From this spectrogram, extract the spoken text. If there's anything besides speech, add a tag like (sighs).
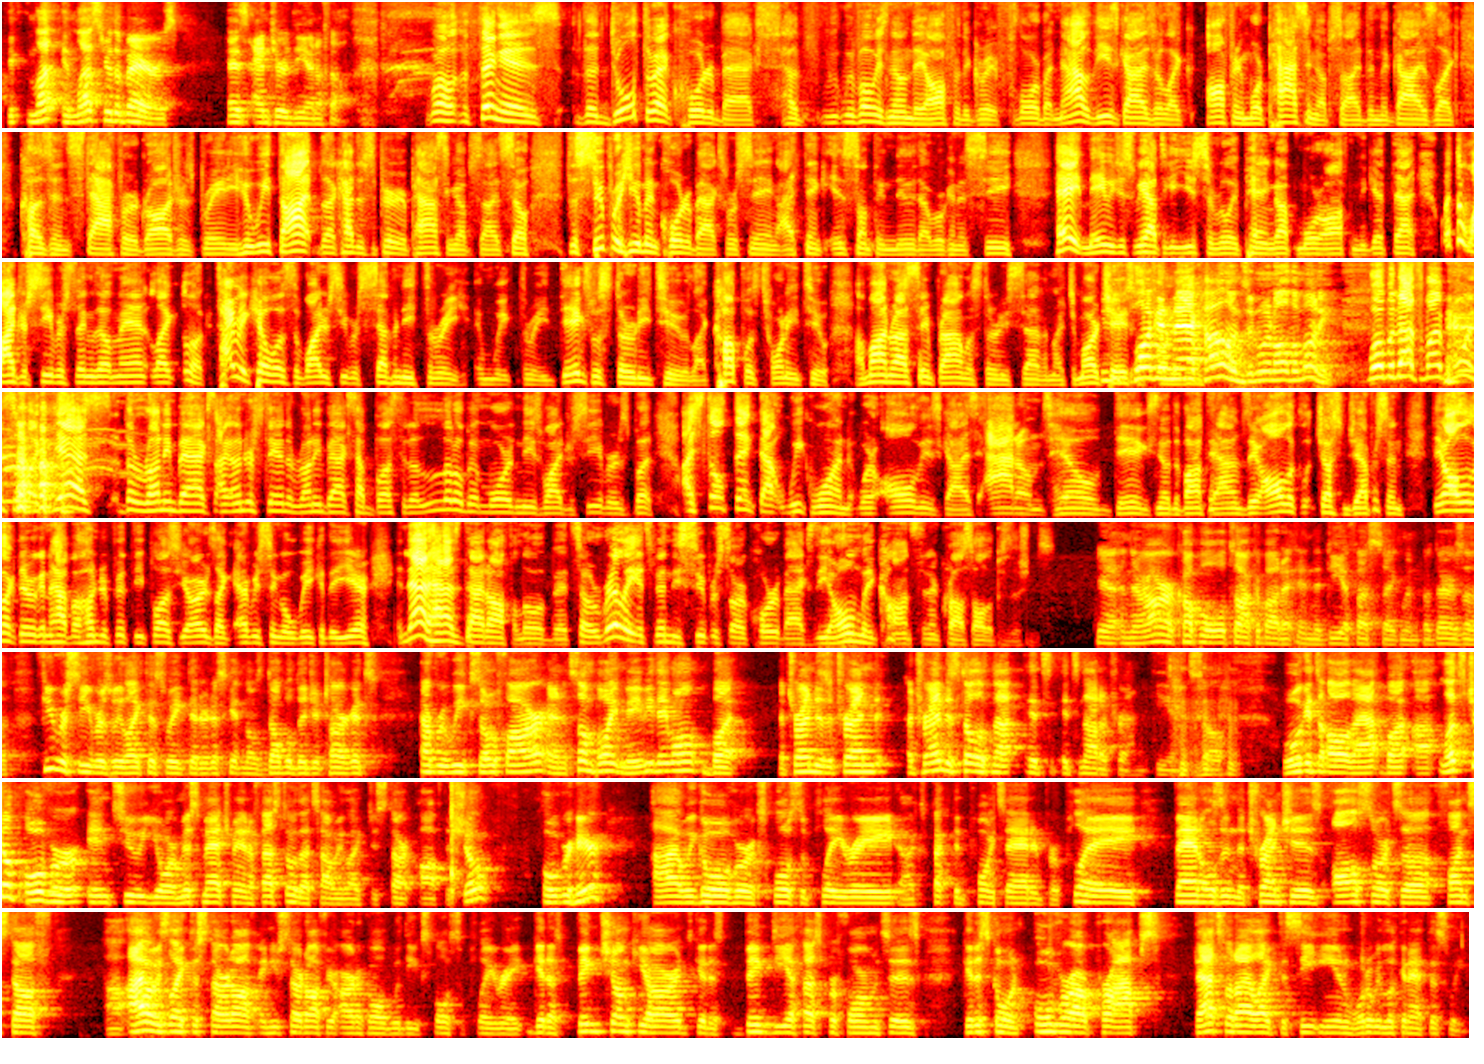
unless you're the Bears, has entered the NFL. (laughs) Well, the thing is, the dual threat quarterbacks have we've always known they offer the great floor, but now these guys are like offering more passing upside than the guys like Cousins, Stafford, Rodgers, Brady, who we thought like had the superior passing upside. So the superhuman quarterbacks we're seeing, I think, is something new that we're going to see. Hey, maybe just we have to get used to really paying up more often to get that. With the wide receivers thing, though, man, like look, Tyreek Hill was the wide receiver 73 in week three. Diggs was 32, like Kupp was 22, Amon-Ra St. Brown was 37, like Ja'Marr Chase. Plug in Mack Hollins and win all the money. Well, but that's my point. So, like, yes, the running backs, I understand the running backs have busted a little bit more than these wide receivers, but I still think that week one, where all these guys, Adams, Hill, Diggs, you know, Davante Adams, they all look like Justin Jefferson. They all look like they were going to have 150 plus yards like every single week of the year. And that has died off a little bit. So, really, it's been these superstar quarterbacks, the only constant across all the positions. Yeah, and there are a couple. We'll talk about it in the DFS segment, but there's a few receivers we like this week that are just getting those double digit targets every week so far. And at some point, maybe they won't. But a trend is a trend. A trend is still is not. It's it's not a trend, Ian. So (laughs) we'll get to all that. But uh, let's jump over into your mismatch manifesto. That's how we like to start off the show over here. Uh, we go over explosive play rate, uh, expected points added per play, battles in the trenches, all sorts of fun stuff. Uh, I always like to start off, and you start off your article with the explosive play rate. Get us big chunk yards, get us big DFS performances, get us going over our props. That's what I like to see, Ian. What are we looking at this week?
